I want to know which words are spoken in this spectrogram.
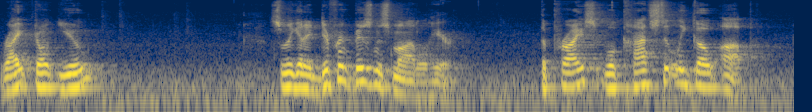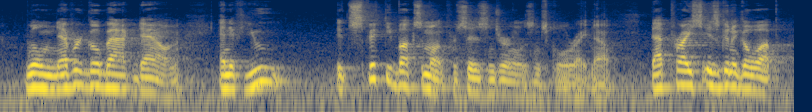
Right? Don't you? So we got a different business model here. The price will constantly go up, will never go back down. And if you, it's 50 bucks a month for Citizen Journalism School right now. That price is going to go up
